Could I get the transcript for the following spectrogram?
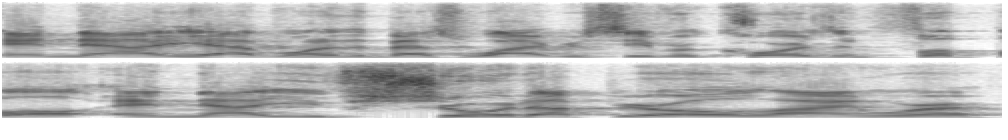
And now you have one of the best wide receiver cores in football, and now you've shored up your O line where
